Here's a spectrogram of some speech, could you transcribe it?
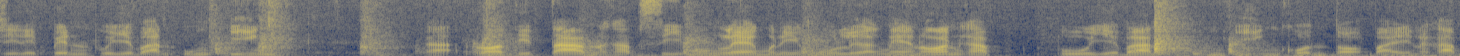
สิได้เป็นผู้ใหญ่บ้านอุ้งอิงก็รอติดตามนะครับสี่โมงแรงมันนี้หูเหลืองแน่นอนครับ ผู้ใหญ่บ้านอุ้งอิงคนต่อไปนะครับ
